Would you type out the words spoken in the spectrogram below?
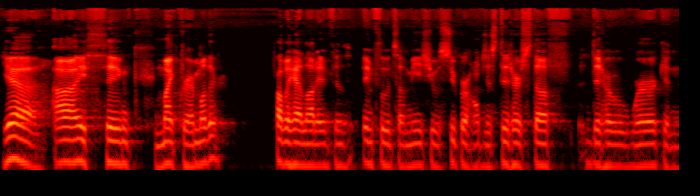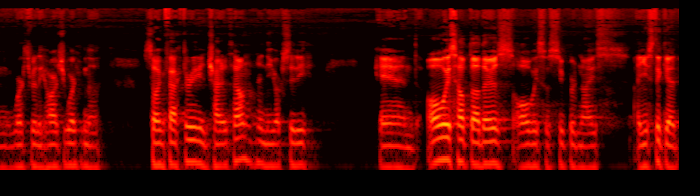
Yeah, I think my grandmother probably had a lot of influ- influence on me. She was super home, just did her stuff, did her work, and worked really hard. She worked in the sewing factory in Chinatown in New York City, and always helped others. Always was super nice. I used to get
